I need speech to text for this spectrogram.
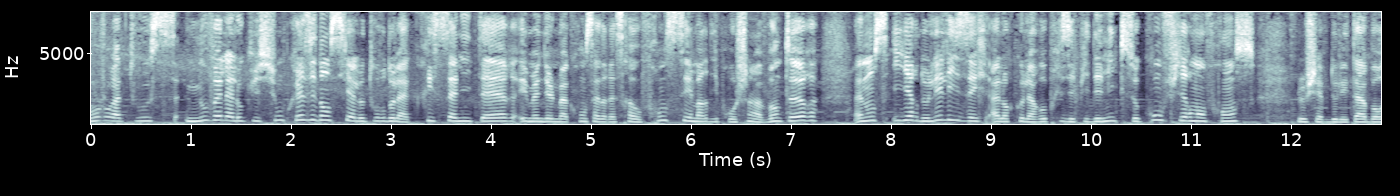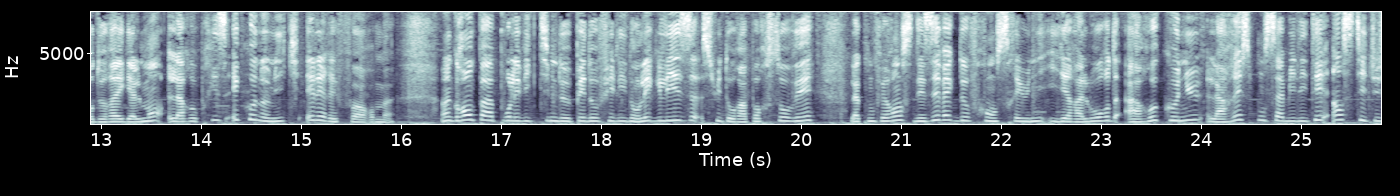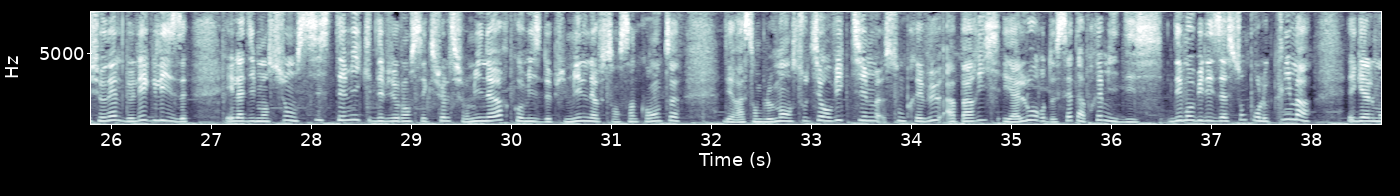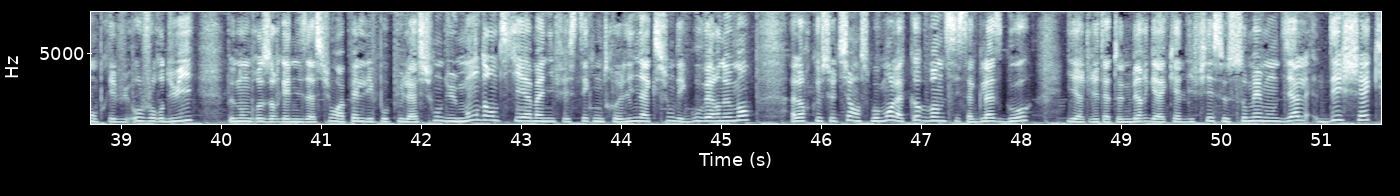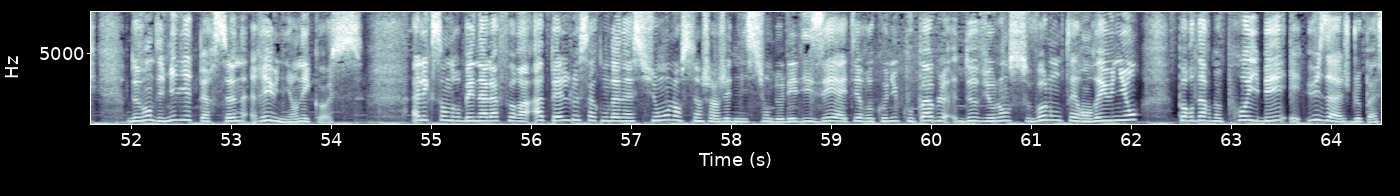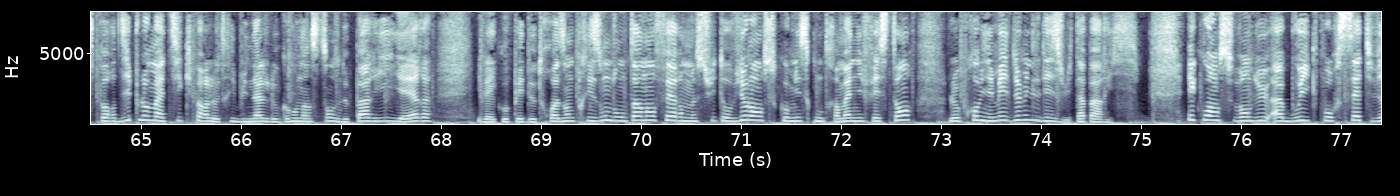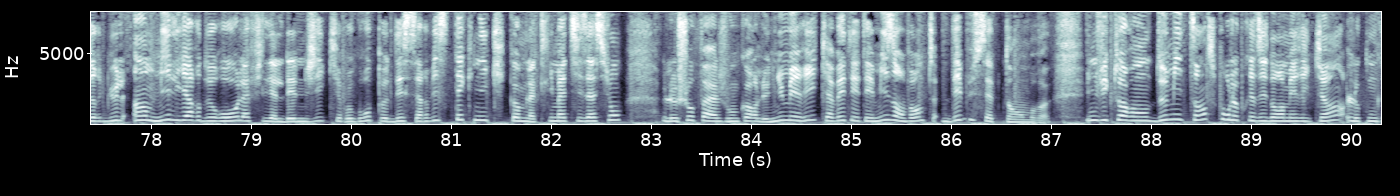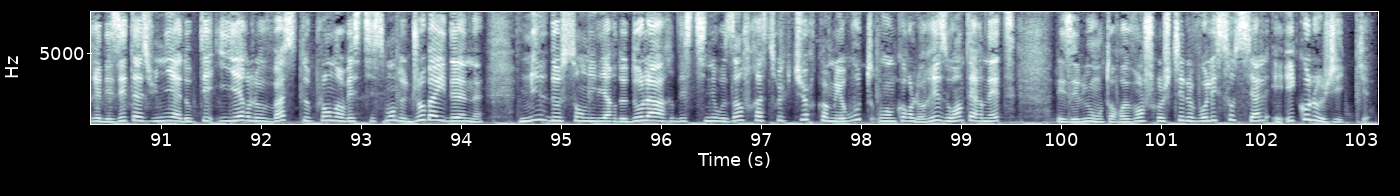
Bonjour à tous. Nouvelle allocution présidentielle autour de la crise sanitaire. Emmanuel Macron s'adressera aux Français mardi prochain à 20h. Annonce hier de l'Elysée alors que la reprise épidémique se confirme en France. Le chef de l'État abordera également la reprise économique et les réformes. Un grand pas pour les victimes de pédophilie dans l'église suite au rapport Sauvé. La conférence des évêques de France réunie hier à Lourdes a reconnu la responsabilité institutionnelle de l'église et la dimension systémique des violences sexuelles sur mineurs commises depuis 1950. Des rassemblements en soutien aux victimes sont prévus à Paris et à Lourdes cet après-midi. Des mobilisations pour le climat également prévues aujourd'hui. De nombreuses organisations appellent les populations du monde entier à manifester contre l'inaction des gouvernements alors que se tient en ce moment la COP26 à Glasgow. Hier, Greta Thunberg a qualifié ce sommet mondial d'échec devant des milliers de personnes réunies en Écosse. Alexandre Benalla fera appel de sa condamnation. L'ancien chargé de mission de l'Elysée a été reconnu coupable de violences volontaires en réunion, port d'armes prohibées et usage de passeports diplomatiques par le tribunal de grande instance de Paris hier. Il a écopé de trois ans de prison dont un enferme suite aux violences commises contre un manifestant le 1er mai 2018 à Paris. Equance vendu à Bouygues pour 7,1 milliards d'euros. La filiale d'Engie qui regroupe des services techniques comme la climatisation, le chauffage ou encore le numérique avait été mise en vente début septembre. Une victoire en demi-teinte pour le président américain. Le Congrès des États-Unis a adopté hier le vaste plan d'investissement de Joe Biden. 1200 milliards de dollars destinés aux infrastructures comme les routes ou encore le réseau Internet. Les élus ont en revanche rejeté le volet social et écologique.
